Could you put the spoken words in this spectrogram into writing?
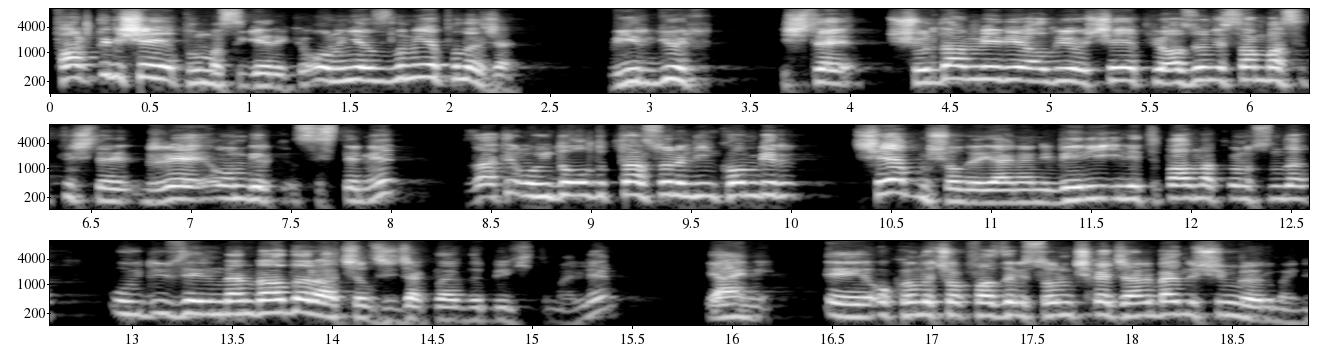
farklı bir şey yapılması gerekiyor. Onun yazılımı yapılacak. Virgül işte şuradan veri alıyor şey yapıyor. Az önce sen bahsettin işte R11 sistemi. Zaten uydu olduktan sonra Link 11 şey yapmış oluyor yani hani veriyi iletip almak konusunda uydu üzerinden daha da rahat çalışacaklardır büyük ihtimalle. Yani e, o konuda çok fazla bir sorun çıkacağını ben düşünmüyorum hani.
